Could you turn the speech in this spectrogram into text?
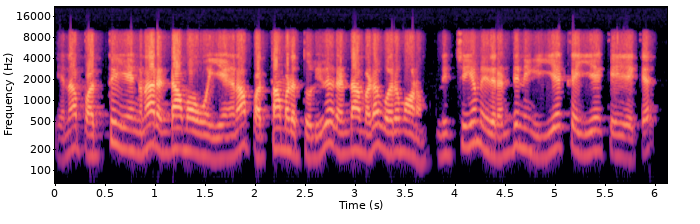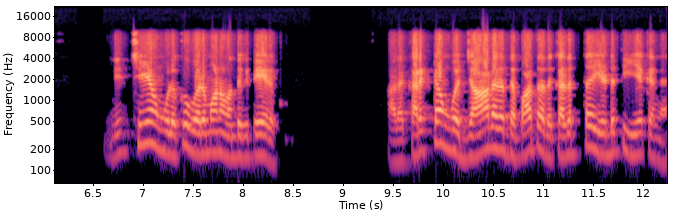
ஏன்னா பத்து இயங்குனா ரெண்டாம் பாவம் இயங்கினா பத்தாம் இட தொழில் ரெண்டாம் இட வருமானம். நிச்சயம் இது ரெண்டு நீங்க இயக்க இயக்க இயக்க நிச்சயம் உங்களுக்கு வருமானம் வந்துகிட்டே இருக்கும். அதை கரெக்டா உங்க ஜாதகத்தை பார்த்து அதை கடத்த எடுத்து இயக்குங்க.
